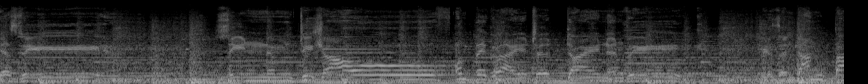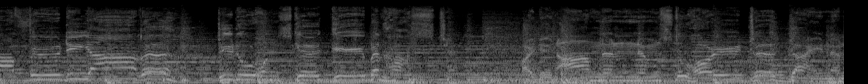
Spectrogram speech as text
Der See. Sie nimmt dich auf und begleitet deinen Weg. Wir sind dankbar für die Jahre, die du uns gegeben hast. Bei den Ahnen nimmst du heute deinen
